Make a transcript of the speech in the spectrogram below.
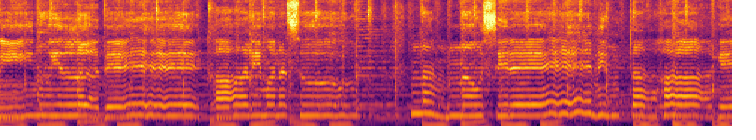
ನೀನು ಇಲ್ಲದೆ ಖಾಲಿ ಮನಸ್ಸು ನನ್ನ ಉಸಿರೇ ನಿಂತ ಹಾಗೆ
